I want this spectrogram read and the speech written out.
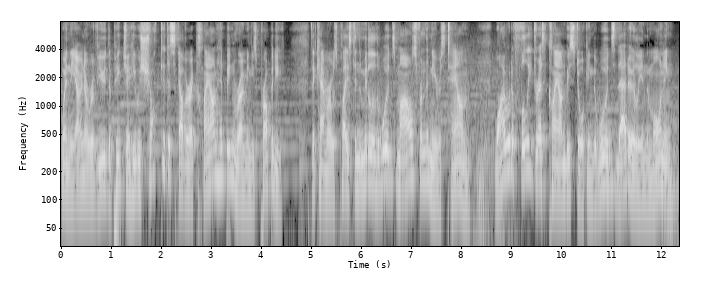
When the owner reviewed the picture, he was shocked to discover a clown had been roaming his property. The camera was placed in the middle of the woods miles from the nearest town. Why would a fully dressed clown be stalking the woods that early in the morning?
